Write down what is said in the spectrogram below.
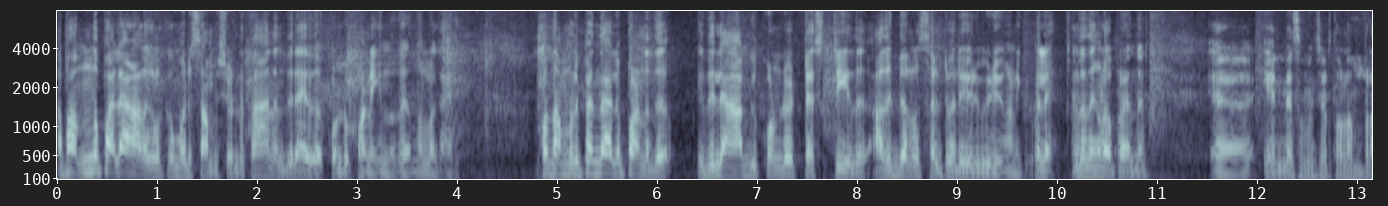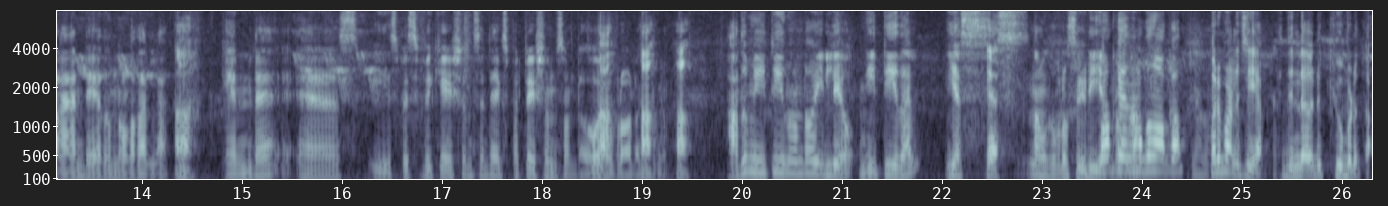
അപ്പോൾ അന്ന് പല ആളുകൾക്കും ഒരു സംശയമുണ്ട്. താൻ എന്തിനാ ഇതൊക്കെ കൊണ്ട് പണിയുന്നത് എന്നുള്ള കാര്യം. അപ്പോൾ നമ്മളിപ്പോൾ എന്തായാലും പണിത് ഇത് ലാബിൽ കൊണ്ടുപോയി ടെസ്റ്റ് ചെയ്ത് അതിന്റെ റിസൾട്ട് വരെ ഒരു വീഡിയോ കാണിക്കും. അല്ലേ? എന്താ നിങ്ങളുടെ അഭിപ്രായം തന്നെ എന്നെ സംബന്ധിച്ചിടത്തോളം ബ്രാൻഡ് ഏതെന്നുള്ളതല്ല. ആ. എന്റെ ഈ സ്പെസിഫിക്കേഷൻസിന്റെ എക്സ്പെക്ടേഷൻസ് ഉണ്ട് ഓരോ പ്രോഡക്റ്റിനും അത് മീറ്റ് ചെയ്യുന്നുണ്ടോ ഇല്ലയോ? മീറ്റ് ചെയ്താൽ യെസ്. നമുക്ക് പ്രൊസീഡ് ചെയ്യാം ഓക്കെ നമുക്ക് നോക്കാം. ഒരു പണി ചെയ്യാം. ഇതിന്റെ ഒരു ക്യൂബ് എടുക്കാം.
